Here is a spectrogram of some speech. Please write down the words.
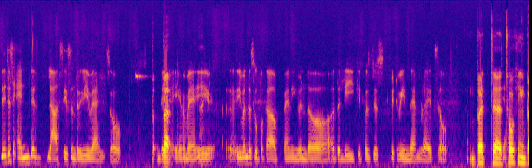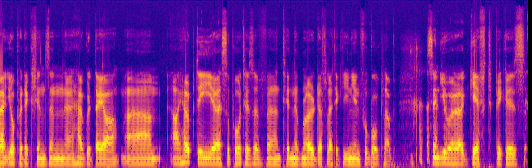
they just ended last season really well. So but, they, even the Super Cup and even the the league, it was just between them, right? So But uh, yeah. talking about your predictions and uh, how good they are, um, I hope the uh, supporters of uh, Road Athletic Union Football Club send you a gift because um,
